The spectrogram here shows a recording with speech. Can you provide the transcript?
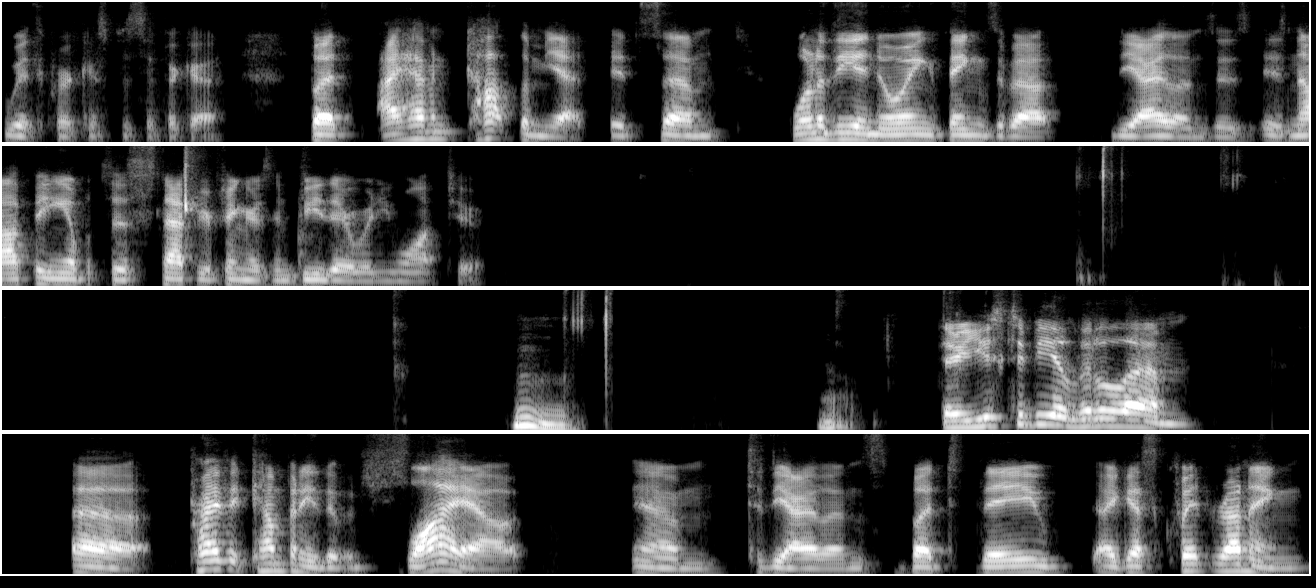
with Quercus pacifica, but I haven't caught them yet. It's um, one of the annoying things about the islands is is not being able to snap your fingers and be there when you want to. Hmm. There used to be a little um, uh, private company that would fly out um, to the islands, but they, I guess, quit running.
